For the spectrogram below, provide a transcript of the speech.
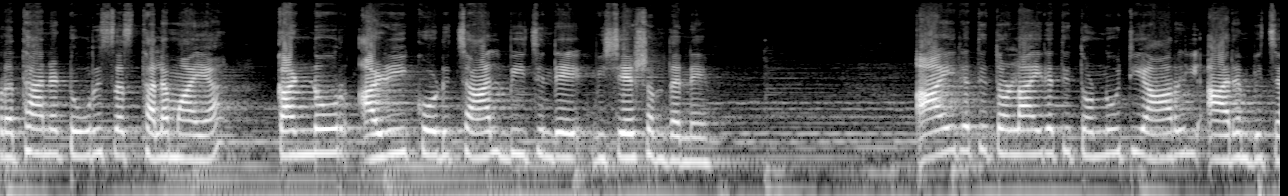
പ്രധാന ടൂറിസ്റ്റ് സ്ഥലമായ കണ്ണൂർ അഴീക്കോട് ചാൽ ബീച്ചിന്റെ വിശേഷം തന്നെ. ആയിരത്തി തൊള്ളായിരത്തി തൊണ്ണൂറ്റി ആറിൽ ആരംഭിച്ച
